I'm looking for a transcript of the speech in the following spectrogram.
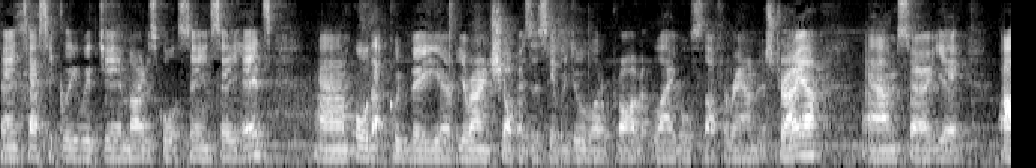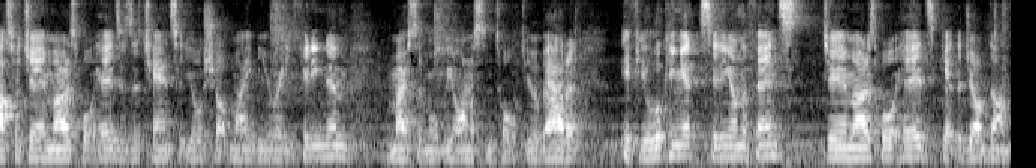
fantastically with GM Motorsport CNC heads. Um, or that could be uh, your own shop. As I said, we do a lot of private label stuff around Australia. Um, so yeah, ask for GM Motorsport heads. There's a chance that your shop may be already fitting them. Most of them will be honest and talk to you about it. If you're looking at sitting on the fence, GM Motorsport heads, get the job done.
